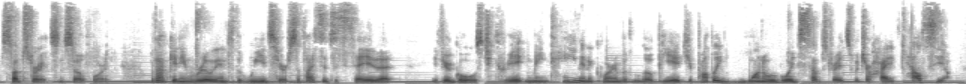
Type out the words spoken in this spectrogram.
substrates and so forth. Without getting really into the weeds here, suffice it to say that if your goal is to create and maintain an aquarium with a low pH, you probably want to avoid substrates which are high in calcium.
